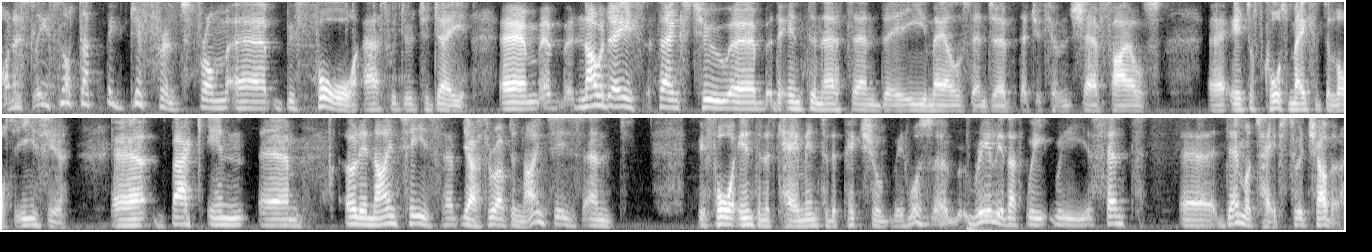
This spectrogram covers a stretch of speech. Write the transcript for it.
Honestly, it's not that big different from uh, before as we do today. Um, nowadays, thanks to uh, the internet and the emails and uh, that you can share files, uh, it of course makes it a lot easier. Uh, back in um, early 90s, uh, yeah, throughout the 90s and before internet came into the picture, it was uh, really that we, we sent demo tapes to each other.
